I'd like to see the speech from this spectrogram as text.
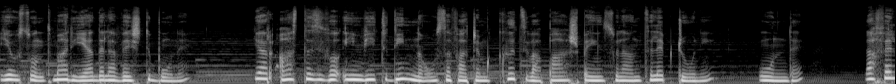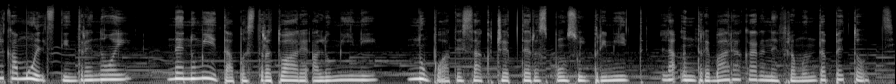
Eu sunt Maria de la Vești Bune, iar astăzi vă invit din nou să facem câțiva pași pe insula Înțelepciunii, unde, la fel ca mulți dintre noi, nenumita păstrătoare a luminii nu poate să accepte răspunsul primit la întrebarea care ne frământă pe toți.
